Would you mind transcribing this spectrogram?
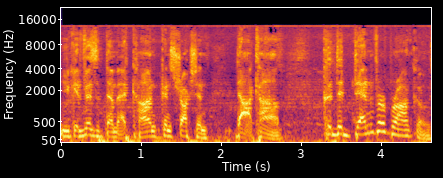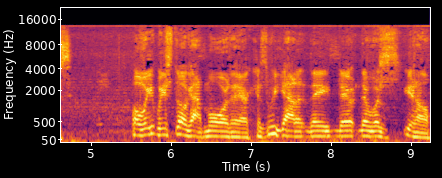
You can visit them at conconstruction.com. Could the Denver Broncos Well, we, we still got more there because we got it. They there there was you know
